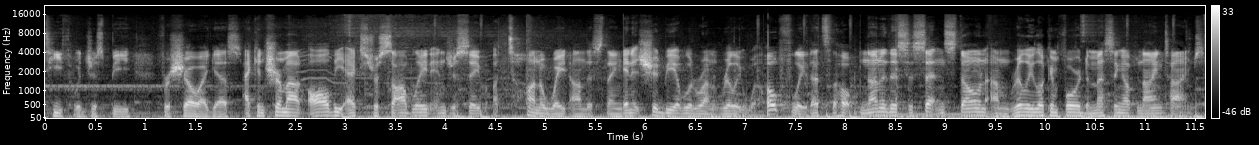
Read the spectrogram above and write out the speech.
teeth would just be for show, I guess. I can trim out all the extra saw blade and just save a ton of weight on this thing, and it should be able to run really well. Hopefully, that's the hope. None of this is set in stone. I'm really looking forward to messing up nine times.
